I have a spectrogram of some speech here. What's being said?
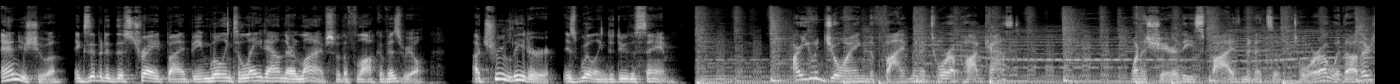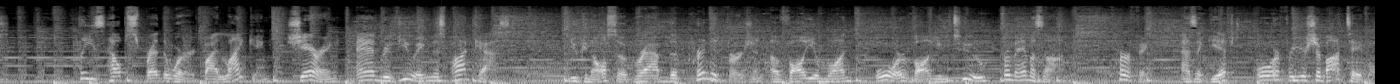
and Yeshua exhibited this trait by being willing to lay down their lives for the flock of Israel. A true leader is willing to do the same. Are you enjoying the 5 Minute Torah podcast? Want to share these 5 minutes of Torah with others? Please help spread the word by liking, sharing, and reviewing this podcast. You can also grab the printed version of Volume 1 or Volume 2 from Amazon. Perfect as a gift or for your Shabbat table.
